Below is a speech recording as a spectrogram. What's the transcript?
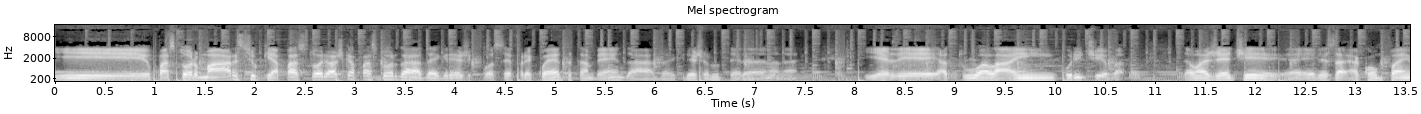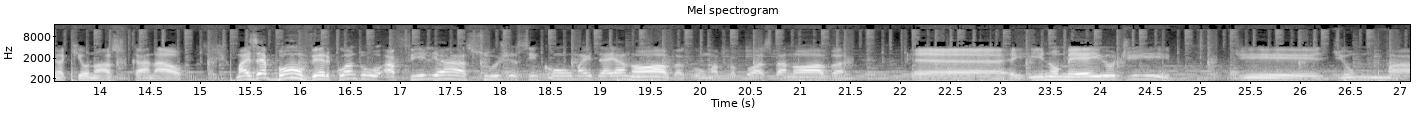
E o pastor Márcio, que é pastor, eu acho que é pastor da, da igreja que você frequenta também, da, da igreja luterana, né? E ele atua lá em Curitiba. Então a gente, é, eles acompanham aqui o nosso canal. Mas é bom ver quando a filha surge assim com uma ideia nova, com uma proposta nova, é, e no meio de, de, de, uma,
